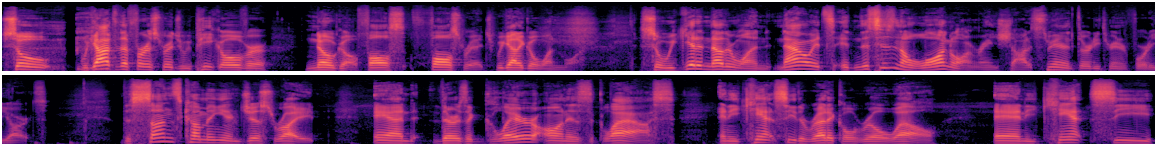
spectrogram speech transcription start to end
So we got to the first ridge. We peek over. No go. False. False ridge. We got to go one more. So we get another one. Now it's. It, this isn't a long, long range shot. It's 330, 340 yards the sun's coming in just right, and there's a glare on his glass, and he can't see the reticle real well, and he can't see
